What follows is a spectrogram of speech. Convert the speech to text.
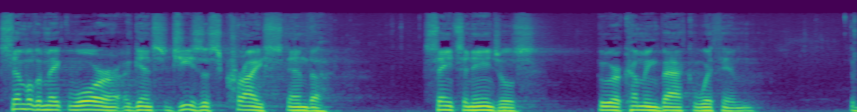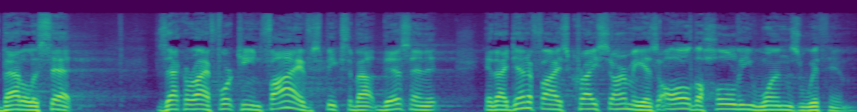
Assembled to make war against Jesus Christ and the saints and angels who are coming back with him. The battle is set. Zechariah 14:5 speaks about this and it, it identifies Christ's army as all the holy ones with him.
